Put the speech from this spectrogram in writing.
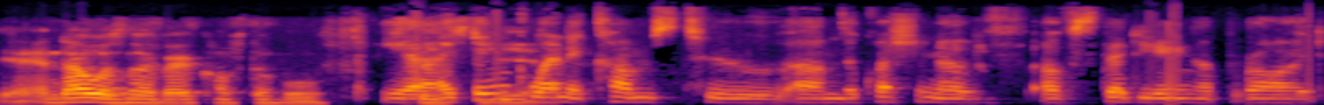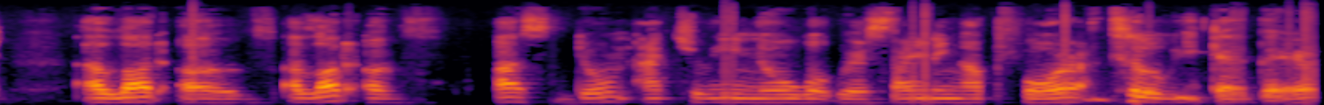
Yeah, and that was not very comfortable. Yeah, I think when it comes to um, the question of of studying abroad, a lot of a lot of us don't actually know what we're signing up for until we get there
